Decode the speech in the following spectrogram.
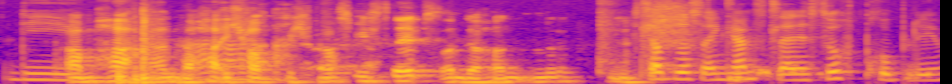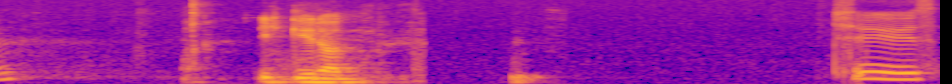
Die. am ha an der ha ich, Ah. hab, ich fass mich selbst an der Hand. Ne? Ich glaube, du hast ein ganz kleines Suchtproblem. Ich gehe dann. Tschüss.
